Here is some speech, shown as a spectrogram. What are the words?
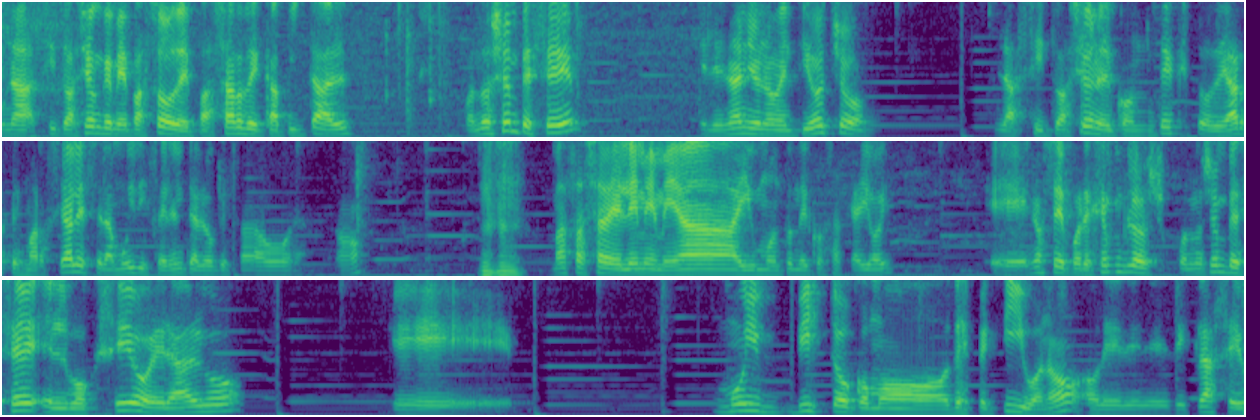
una situación que me pasó de pasar de capital. Cuando yo empecé, en el año 98, la situación, el contexto de artes marciales era muy diferente a lo que es ahora, Más allá del MMA y un montón de cosas que hay hoy, eh, no sé, por ejemplo, cuando yo empecé, el boxeo era algo muy visto como despectivo, ¿no? O de, clase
